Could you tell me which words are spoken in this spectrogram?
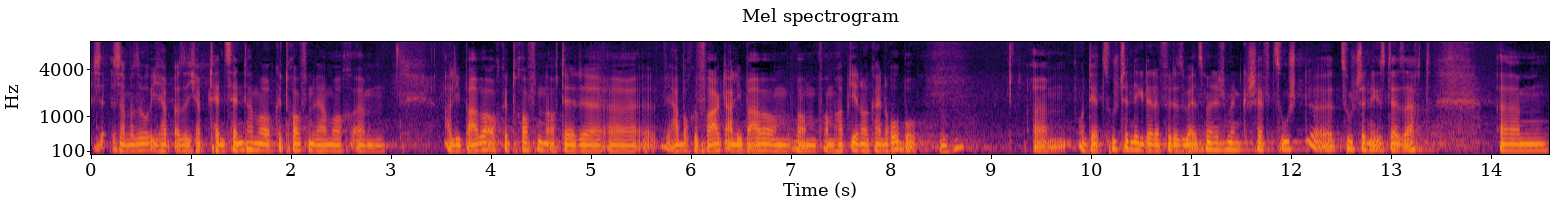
ich sag mal so, ich habe also ich habe Tencent haben wir auch getroffen, wir haben auch ähm, Alibaba auch getroffen, auch der, der äh, wir haben auch gefragt, Alibaba, warum, warum, warum habt ihr noch kein Robo? Mhm. Ähm, und der Zuständige, der dafür das Wealth Management Geschäft zust, äh, zuständig ist, der sagt, ähm,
